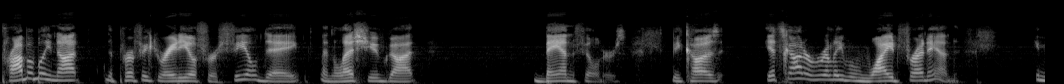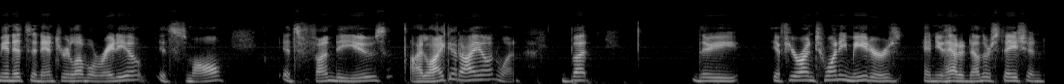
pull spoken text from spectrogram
probably not the perfect radio for field day unless you've got band filters because it's got a really wide front end. I mean, it's an entry level radio, it's small, it's fun to use. I like it, I own one. But the if you're on 20 meters and you had another station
